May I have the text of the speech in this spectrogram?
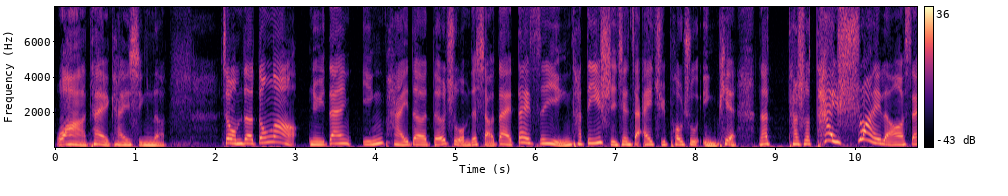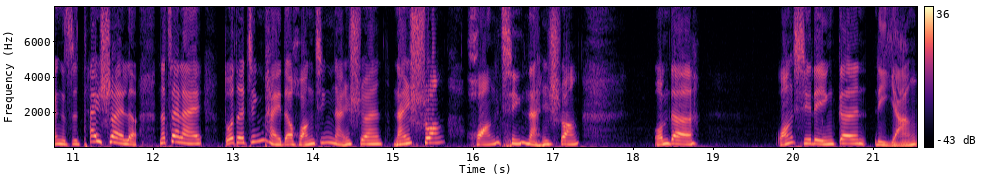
哇，太开心了！这我们的冬奥女单银牌的得主，我们的小戴戴资颖，她第一时间在 IG 抛出影片，那她说太帅了哦，三个字太帅了。那再来夺得金牌的黄金男双男双黄金男双。我们的王麒麟跟李阳，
